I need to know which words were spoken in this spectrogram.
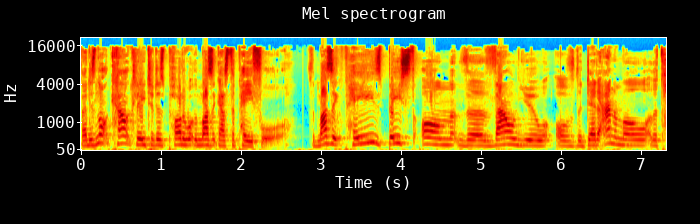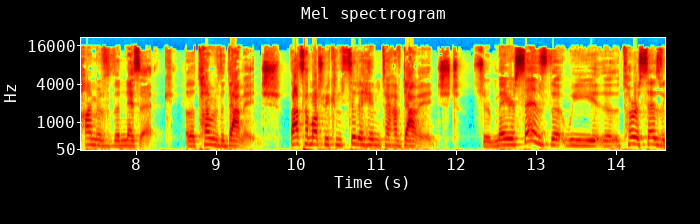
that is not calculated as part of what the mazik has to pay for. The mazik pays based on the value of the dead animal at the time of the nezek, at the time of the damage. That's how much we consider him to have damaged. So Meir says that we, the, the Torah says, they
